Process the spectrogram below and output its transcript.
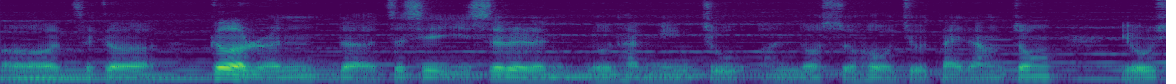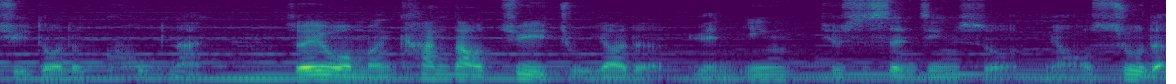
而这个个人的这些以色列人、犹太民族，很多时候就在当中有许多的苦难。所以我们看到最主要的原因，就是圣经所描述的，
